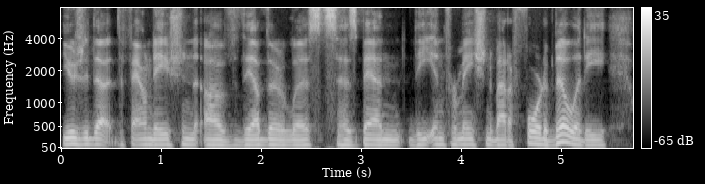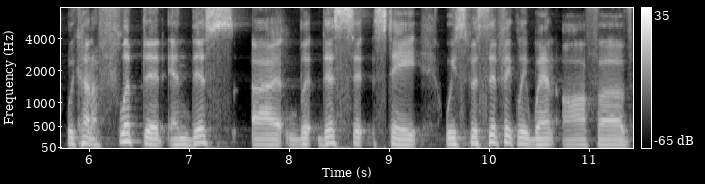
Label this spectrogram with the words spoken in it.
usually the, the foundation of the other lists has been the information about affordability. We kind of flipped it, and this uh, li- this state we specifically went off of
